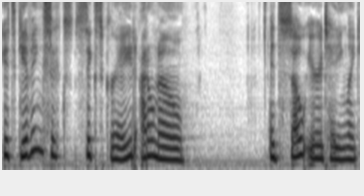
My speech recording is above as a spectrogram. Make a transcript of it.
it's giving six, sixth grade. I don't know. It's so irritating. Like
